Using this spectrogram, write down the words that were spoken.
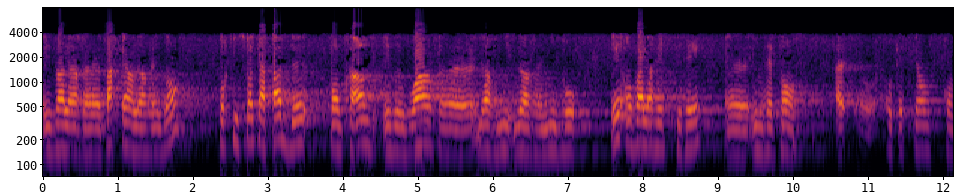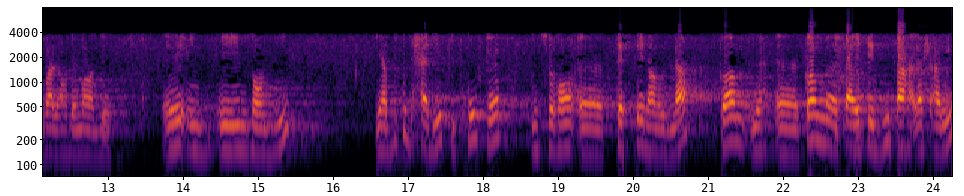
il va leur euh, parfaire leurs raisons pour qu'ils soient capables de comprendre et de voir euh, leur, leur niveau. Et on va leur inspirer euh, une réponse aux questions qu'on va leur demander. Et, ils ont dit, il y a beaucoup de hadiths qui prouvent qu'ils seront testés dans l'au-delà, comme, euh, comme ça a été dit par l'Ash'ari,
